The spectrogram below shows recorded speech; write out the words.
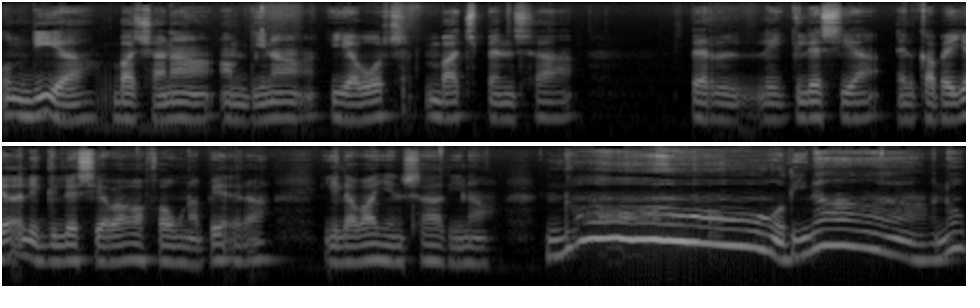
Un dia vaig anar amb dinar i llavors vaig pensar per l'església, el capellà de l'església va agafar una pedra i la va llençar a dinar. No, dinar, no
